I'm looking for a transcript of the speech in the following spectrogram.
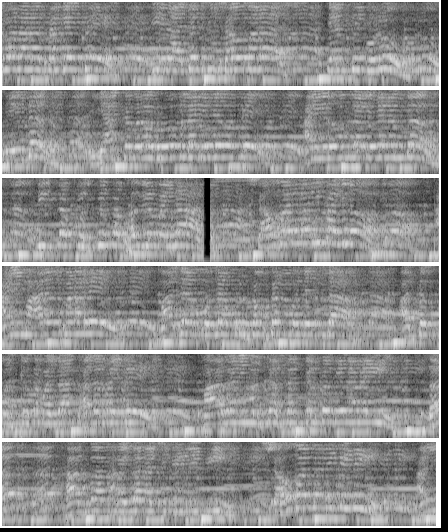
पैलवानाला सांगायचे की राजर्षी शाहू महाराज त्यांचे गुरु रेजर यांच्या रोमला गेले होते. आणि रोमला गेल्यानंतर तिथलं कुस्तीचं भव्य मैदान शाहू महाराजांनी पाहिलं. आणि महाराज म्हणाले माझ्या कोल्हापूर संस्थानामध्ये सुद्धा असं कुस्तीचं मैदान झालं पाहिजे. महाराजांनी नुसता संकल्प केला नाही. तर खासबाग मैदानाची निर्मिती शाहू महाराजांनी केली. आणि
